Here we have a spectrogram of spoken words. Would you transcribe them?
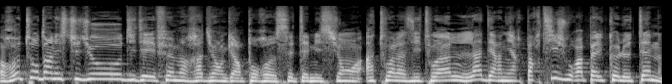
Retour dans les studios d'IDFM Radio Anguin pour euh, cette émission À toi les étoiles, la dernière partie. Je vous rappelle que le thème,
